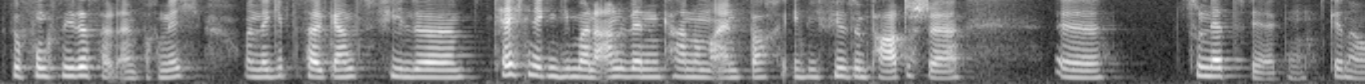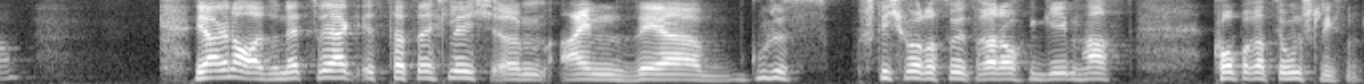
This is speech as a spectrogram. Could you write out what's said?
So funktioniert das halt einfach nicht. Und da gibt es halt ganz viele Techniken, die man anwenden kann, um einfach irgendwie viel sympathischer äh, zu netzwerken. Genau. Ja, genau. Also Netzwerk ist tatsächlich ähm, ein sehr gutes Stichwort, das du jetzt gerade auch gegeben hast. Kooperation schließen.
